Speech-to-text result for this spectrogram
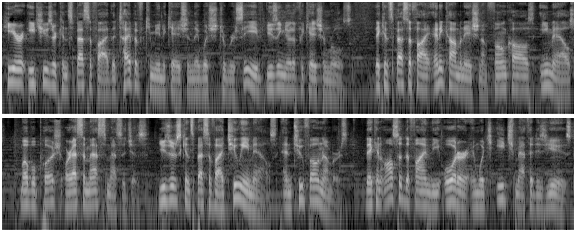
Here, each user can specify the type of communication they wish to receive using notification rules. They can specify any combination of phone calls, emails, mobile push, or SMS messages. Users can specify two emails and two phone numbers. They can also define the order in which each method is used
